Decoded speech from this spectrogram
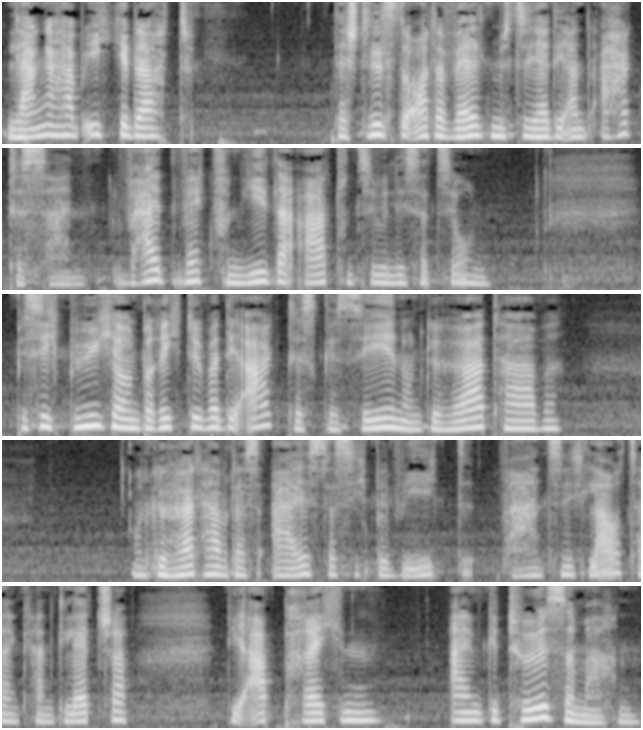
Lange habe ich gedacht, der stillste Ort der Welt müsste ja die Antarktis sein, weit weg von jeder Art von Zivilisation. Bis ich Bücher und Berichte über die Arktis gesehen und gehört habe, und gehört habe, dass Eis, das sich bewegt, wahnsinnig laut sein kann. Gletscher, die abbrechen, ein Getöse machen.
